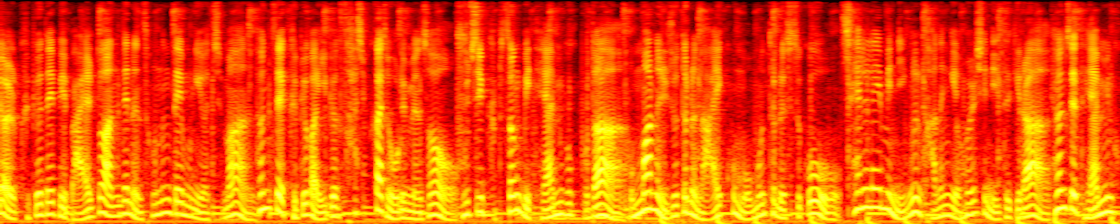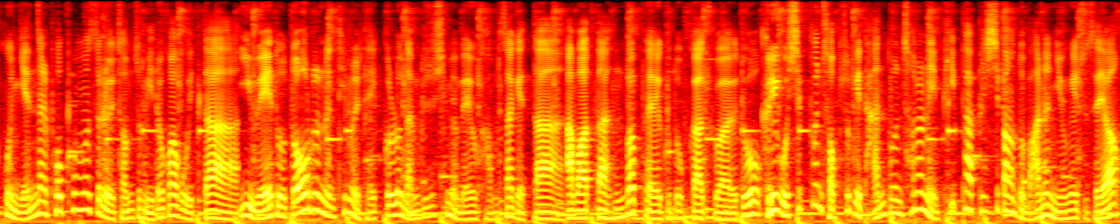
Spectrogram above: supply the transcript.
시절 급여 대비 말도 안 되는 성능 때문이었지만 현재 급여가 240까지 오르면서 굳이 급성비 대한민국보다 돈 많은 유저들은 아이콘 모먼트를 쓰고 첼레민 잉을 가는 게 훨씬 이득이라 현재 대한민국은 옛날 퍼포먼스를 점점 잃어가고 있다. 이 외에도 떠오르는 팀을 댓글로 남겨주시면 매우 감사하겠다. 아 맞다 흥바페 구독과 좋아요도 그리고 10분 접속이 단돈 1000원인 피파 PC방도 많은 이용해주세요.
